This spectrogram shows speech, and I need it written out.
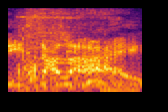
of this alive!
